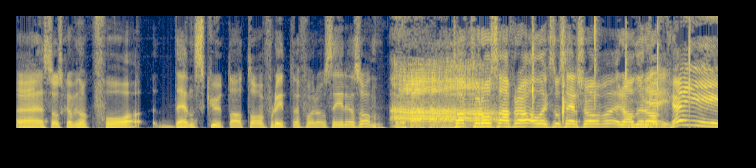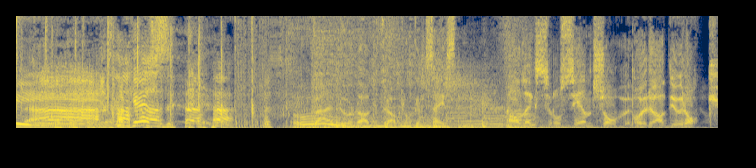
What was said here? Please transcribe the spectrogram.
eh, så skal vi nok få den skuta til å flyte, for å si det sånn. Takk for oss her fra Alex Rosén Show, Radio Rock. Hei! Snakkes! Hver lørdag fra klokken 16. Alex Rosén Show på Radio Rock.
